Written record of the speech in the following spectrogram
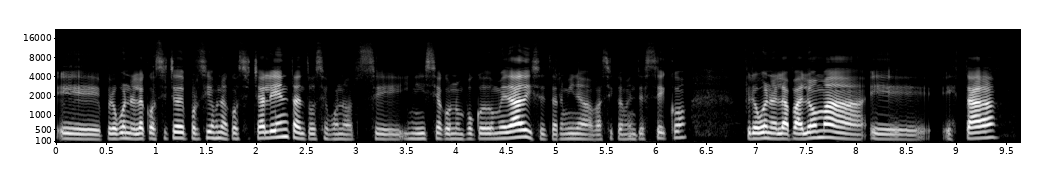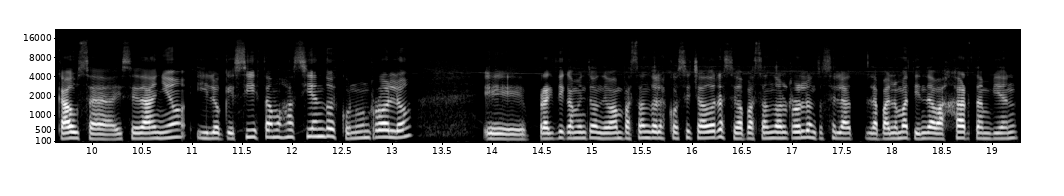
Eh, pero bueno, la cosecha de por sí es una cosecha lenta, entonces bueno, se inicia con un poco de humedad y se termina básicamente seco. Pero bueno, la paloma eh, está, causa ese daño y lo que sí estamos haciendo es con un rolo, eh, prácticamente donde van pasando las cosechadoras se va pasando al rolo, entonces la, la paloma tiende a bajar también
